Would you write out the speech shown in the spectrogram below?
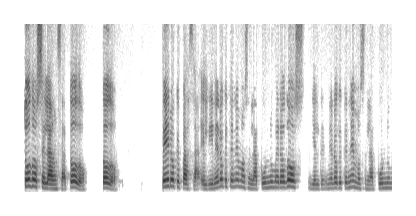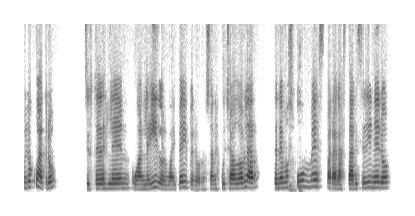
Todo se lanza, todo, todo. Pero ¿qué pasa? El dinero que tenemos en la pool número 2 y el dinero que tenemos en la pool número 4, si ustedes leen o han leído el white paper o nos han escuchado hablar, tenemos un mes para gastar ese dinero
